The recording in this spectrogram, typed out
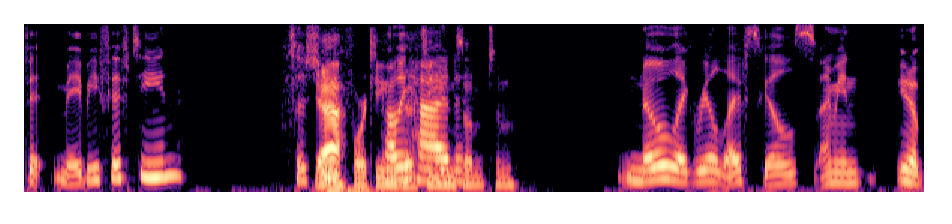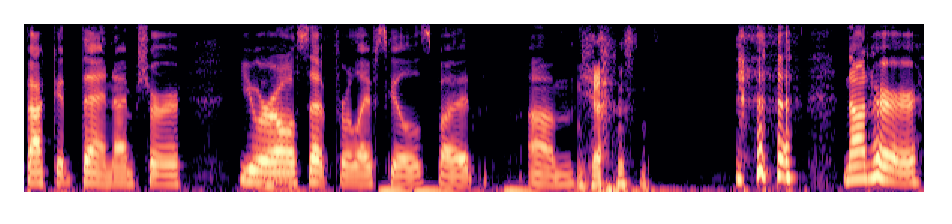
fit maybe fifteen. So she yeah, 14, probably 15, had- something. no like real life skills. I mean, you know, back then I'm sure you were Mhm. all set for life skills, but um Yeah, not her.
